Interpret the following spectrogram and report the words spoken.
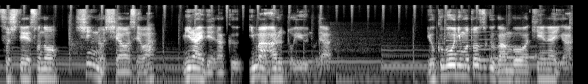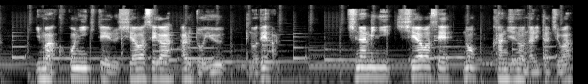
そしてその真の幸せは未来でなく今あるというのである。欲望に基づく願望は消えないが、今ここに生きている幸せがあるというのである。ちなみに幸せの漢字の成り立ちは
